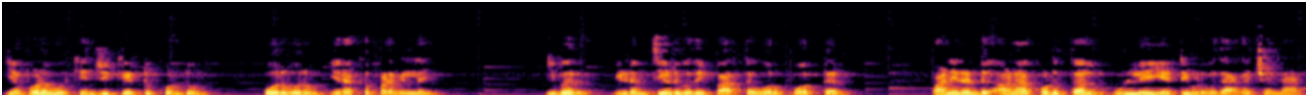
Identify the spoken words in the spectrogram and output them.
எவ்வளவோ கெஞ்சி கேட்டுக்கொண்டும் ஒருவரும் இறக்கப்படவில்லை. இவர் இடம் தேடுவதை பார்த்த ஒரு போர்ட்டர் பனிரண்டு அணா கொடுத்தால் உள்ளே ஏற்றி விடுவதாக சொன்னான்.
